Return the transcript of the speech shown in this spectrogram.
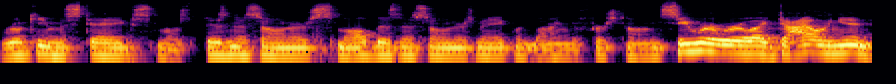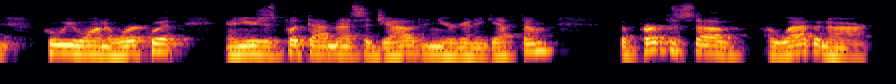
Rookie mistakes most business owners, small business owners make when buying the first home. See where we're like dialing in who we want to work with, and you just put that message out and you're going to get them. The purpose of a webinar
